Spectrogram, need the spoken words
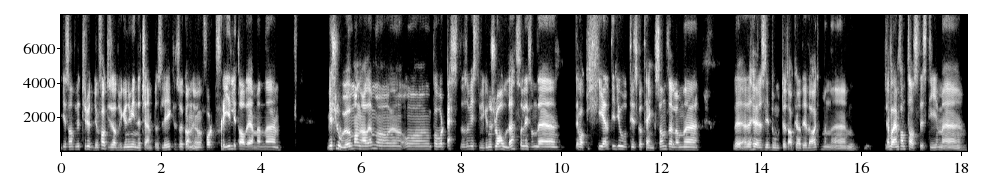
Vi trodde jo faktisk at vi kunne vinne Champions League, så kan jo folk flire litt av det. men uh, vi slo jo mange av dem, og, og, på vårt beste så visste vi kunne slå alle. Så liksom det, det var ikke helt idiotisk å tenke sånn, selv om det, det, det, høres litt dumt ut akkurat i dag. Men uh, det var en fantastisk tid med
